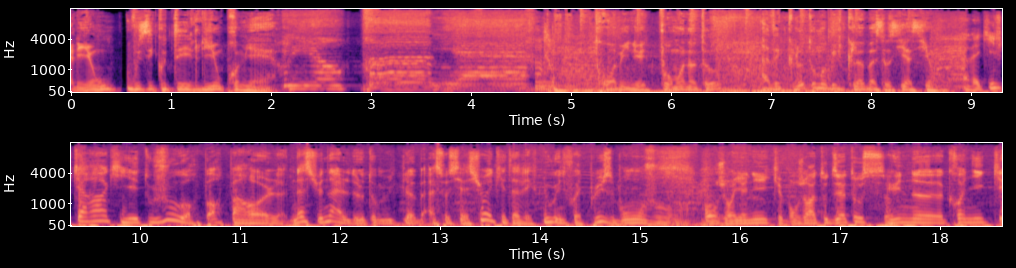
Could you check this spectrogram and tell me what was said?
À Lyon, vous écoutez Lyon Première. 3 minutes pour mon auto avec l'Automobile Club Association. avec Yves Cara qui est toujours porte-parole national de l'Automobile Club Association et qui est avec nous une fois de plus. Bonjour. Bonjour Yannick, bonjour à toutes et à tous. Une chronique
